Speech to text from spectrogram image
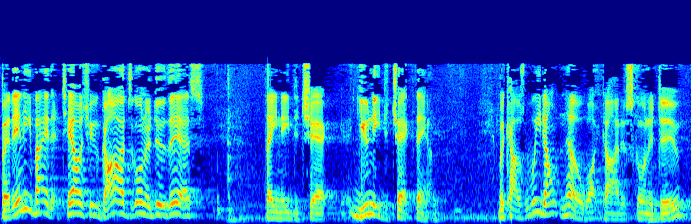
But anybody that tells you God's going to do this, they need to check. You need to check them. Because we don't know what God is going to do.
